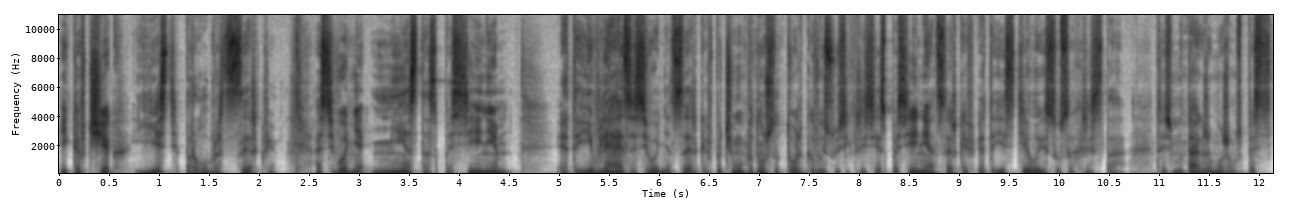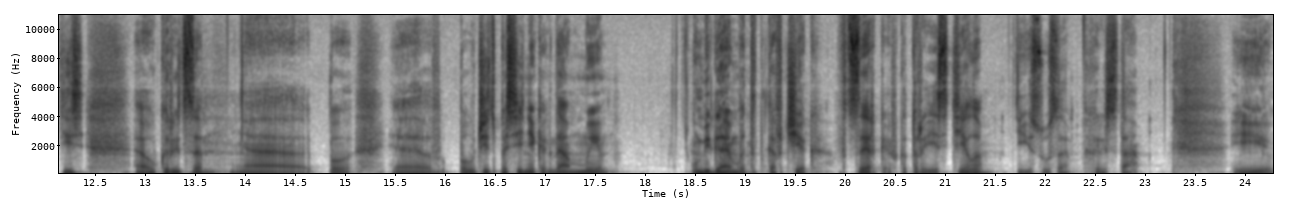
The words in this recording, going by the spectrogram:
И ковчег есть прообраз церкви. А сегодня место спасения это является сегодня церковь. Почему? Потому что только в Иисусе Христе спасение, а церковь – это есть тело Иисуса Христа. То есть мы также можем спастись, э, укрыться, э, э, получить спасение, когда мы убегаем в этот ковчег, в церковь, в которой есть тело Иисуса Христа. И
